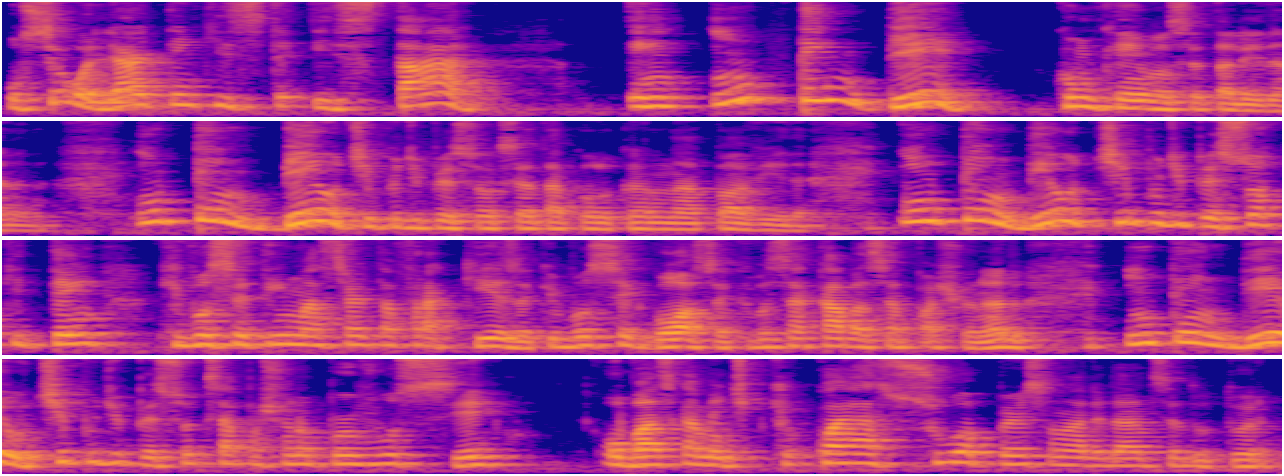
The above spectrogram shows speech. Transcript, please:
o seu olhar tem que estar em entender com quem você está lidando. Entender o tipo de pessoa que você está colocando na tua vida. Entender o tipo de pessoa que tem que você tem uma certa fraqueza, que você gosta, que você acaba se apaixonando. Entender o tipo de pessoa que se apaixona por você. Ou basicamente, qual é a sua personalidade sedutora.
